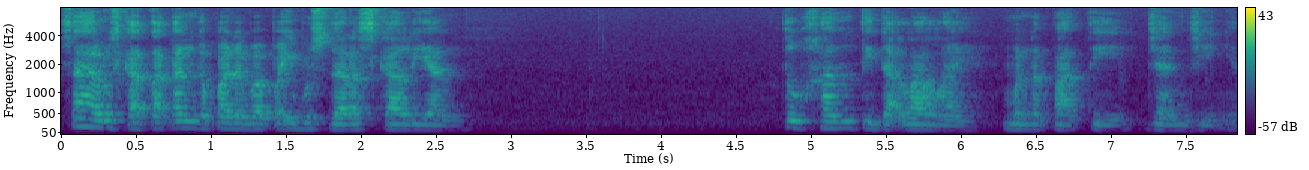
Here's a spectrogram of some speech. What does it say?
saya harus katakan kepada Bapak Ibu Saudara sekalian, Tuhan tidak lalai menepati janjinya.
